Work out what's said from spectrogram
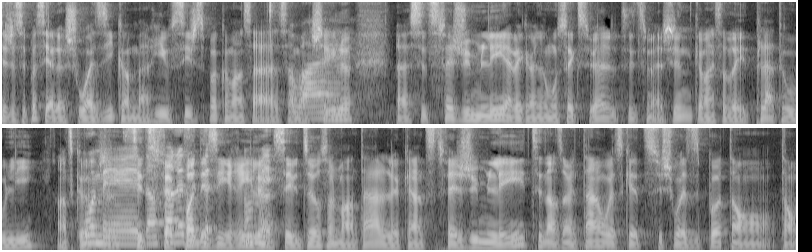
je sais pas si elle a choisi comme mari aussi, je sais pas comment ça, ça Ouais. marchait, là. Euh, si tu te fais jumeler avec un homosexuel, tu sais, t'imagines comment ça doit être plate au lit. En tout cas, Ouais, je- mais tu ce fais pas désirer, mais- C'est dur sur le mental, là, quand tu te fais jumeler, tu sais, dans un temps où est-ce que tu choisis pas ton, ton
